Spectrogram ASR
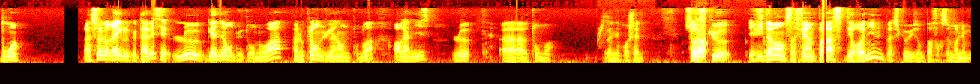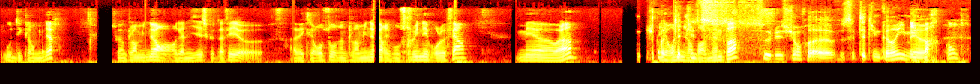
Point. La seule règle que tu avais, c'est le gagnant du tournoi, enfin le clan du gagnant du tournoi organise le euh, tournoi l'année prochaine. Sauf Alors- que, évidemment, ça fait impasse des Ronin, parce qu'ils n'ont pas forcément les... ou des clans mineurs. Parce qu'un clan mineur, organiser ce que tu as fait euh, avec les ressources d'un clan mineur, ils vont se ruiner pour le faire. Mais euh, voilà. J'en parle même pas. Solution, enfin, c'est peut-être une connerie, mais Et euh, par contre,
